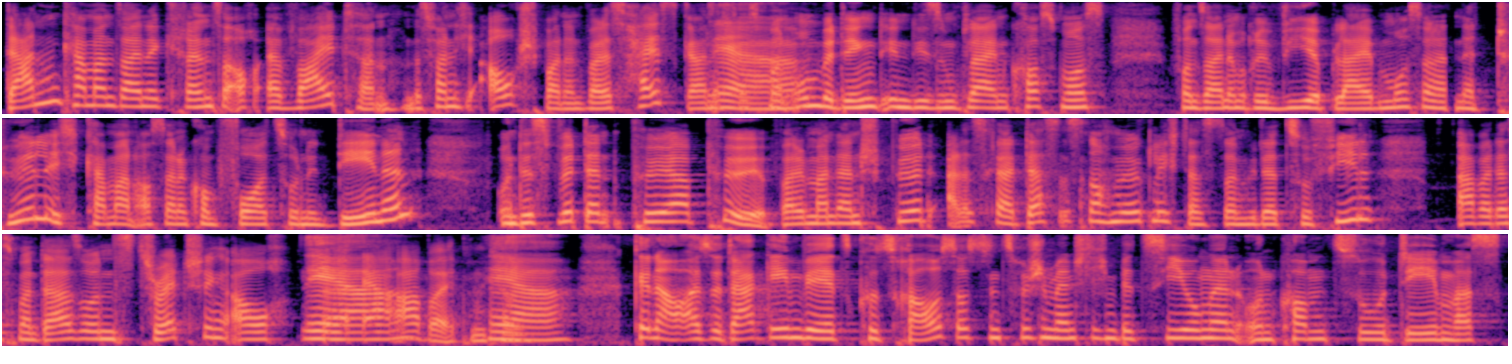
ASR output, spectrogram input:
dann kann man seine Grenze auch erweitern. Und das fand ich auch spannend, weil es das heißt gar nicht, ja. dass man unbedingt in diesem kleinen Kosmos von seinem Revier bleiben muss, sondern natürlich kann man auch seine Komfortzone dehnen und es wird dann peu à peu, weil man dann spürt, alles klar, das ist noch möglich, das ist dann wieder zu viel, aber dass man da so ein Stretching auch äh, ja, erarbeiten kann. Ja, genau. Also da gehen wir jetzt kurz raus aus den zwischenmenschlichen Beziehungen und kommen zu dem, was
